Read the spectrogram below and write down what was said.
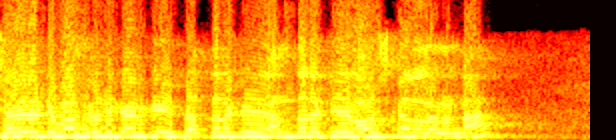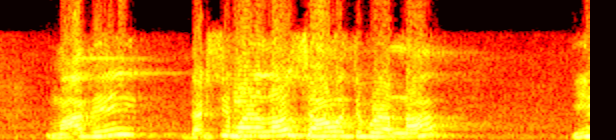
శివరెడ్డి వాసిరెడ్డి గారికి పెద్దలకి అందరికీ నమస్కారాలు అన్న. మాది దర్శి మండలం సామంతిపూడి ఈ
